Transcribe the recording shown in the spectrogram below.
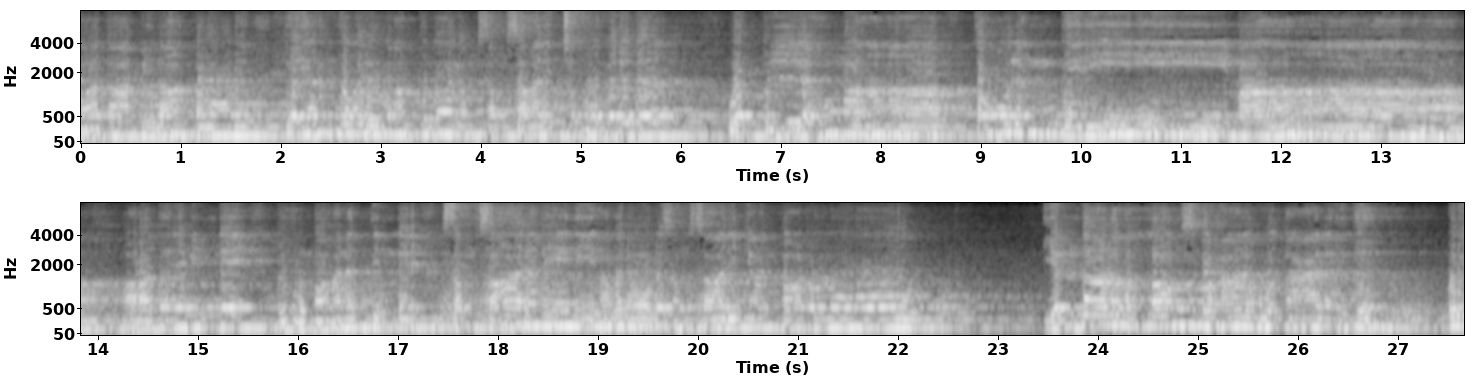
മാതാപിതാക്കളോട് ചേർത്ത് ഒരു വാക്കുപോലും സംസാരിച്ചു പോകരുത്. ആദരവില്ല ബഹുമാനത്തിന്റെ സംസാരമേ നീ അവനോട് സംസാരിക്കാൻ പാടുള്ളൂ. എന്താണ് അള്ളാഹു തആല ഇത്? ഒരു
